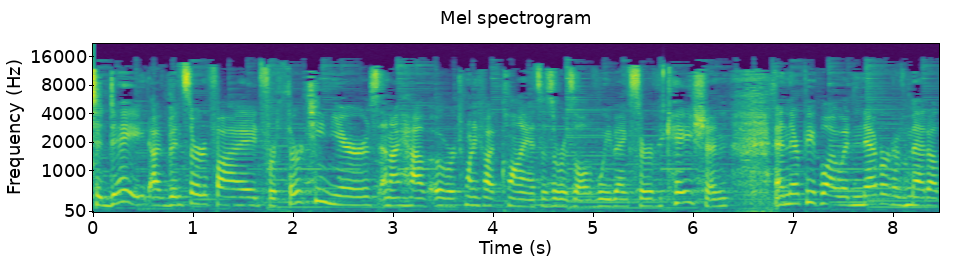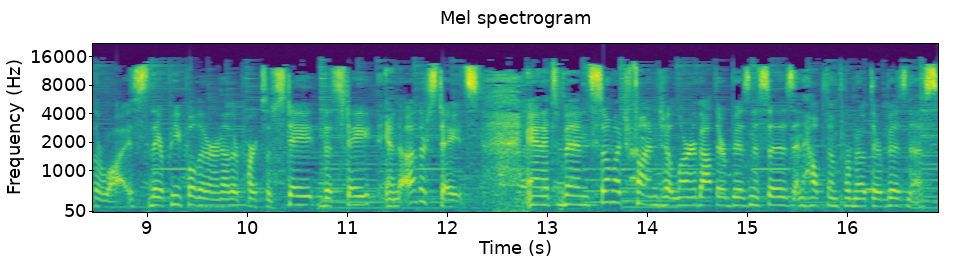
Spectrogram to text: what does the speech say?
To date, I've been certified for 13 years and I have over 25 clients as a result of WBENC certification, and they're people I would never have met otherwise. They're people that are in other parts of state, the state and other states, and it's been so much fun to learn about their businesses and help them promote their business.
